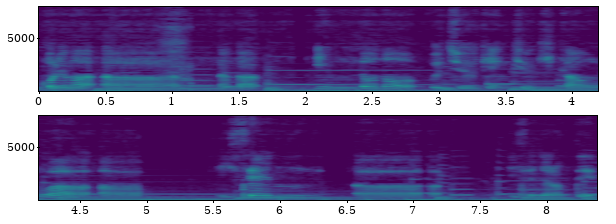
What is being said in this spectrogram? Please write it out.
これはあなんかインドの宇宙研究機関はあ2000あ2000じゃなくて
